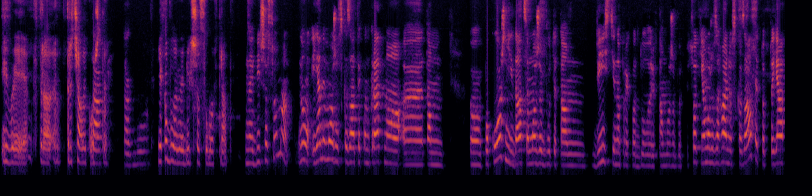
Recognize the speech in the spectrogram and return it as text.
І ви втра... втрачали кошти. Так було. Яка була найбільша сума втрат? Найбільша сума? Ну, я не можу сказати конкретно е, там е, по кожній, да, це може бути там 200, наприклад, доларів, там може бути 500. Я можу загально сказати, тобто я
